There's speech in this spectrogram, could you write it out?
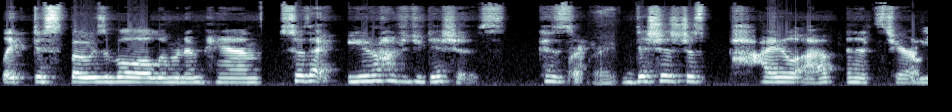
like disposable aluminum pans, so that you don't have to do dishes because Right. dishes just pile up and it's terrible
